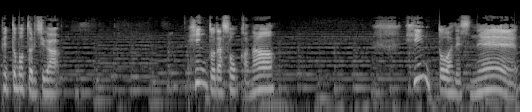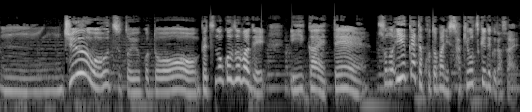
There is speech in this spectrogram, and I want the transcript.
ペットボトル違う。ヒント出そうかな。ヒントはですね、うん、銃を撃つということを別の言葉で言い換えて、その言い換えた言葉に酒をつけてください。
